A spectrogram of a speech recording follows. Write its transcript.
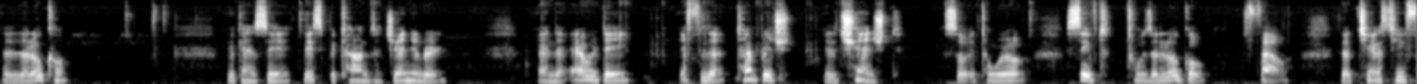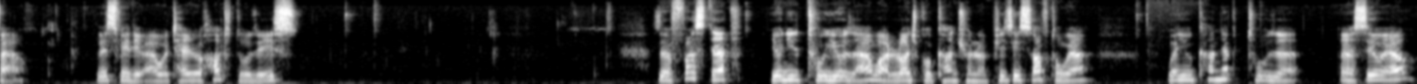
the local. You can see this becomes January and every day if the temperature is changed so it will save to the local file the txt file. This video i will tell you how to do this. The first step you need to use our logical controller pc software. When you connect to the uh, COL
